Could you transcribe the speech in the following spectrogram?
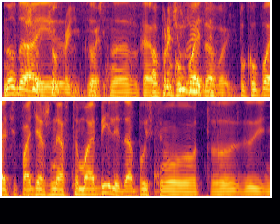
Ну да, Чё- и, чё собственно, как А покупаете, давай. покупаете подержанные автомобили, допустим, вот э,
